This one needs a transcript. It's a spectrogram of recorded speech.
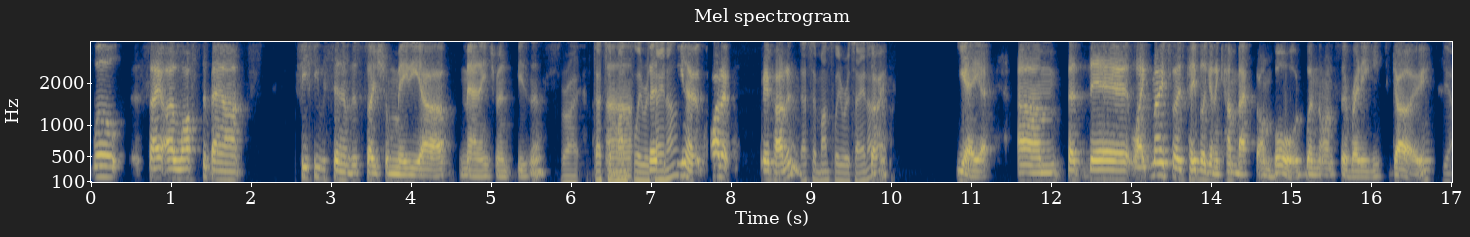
well, say I lost about fifty percent of the social media management business. Right, that's a Uh, monthly but, retainer. you know, quite a. Pardon. That's a monthly retainer. Sorry. Yeah, yeah. Um, but they're like most of those people are going to come back on board when once they're ready to go. Yeah.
